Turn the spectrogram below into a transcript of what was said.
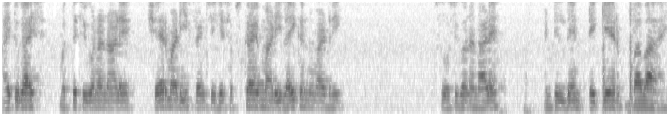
ಆಯಿತು ಗಾಯ್ಸ್ ಮತ್ತೆ ಸಿಗೋಣ ನಾಳೆ. ಶೇರ್ ಮಾಡಿ ಫ್ರೆಂಡ್ಸಿಗೆ ಸಬ್ಸ್ಕ್ರೈಬ್ ಮಾಡಿ ಲೈಕನ್ನು ಮಾಡಿರಿ. ಸೊ ಸಿಗೋಣ ನಾಳೆ. Until then take care bye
